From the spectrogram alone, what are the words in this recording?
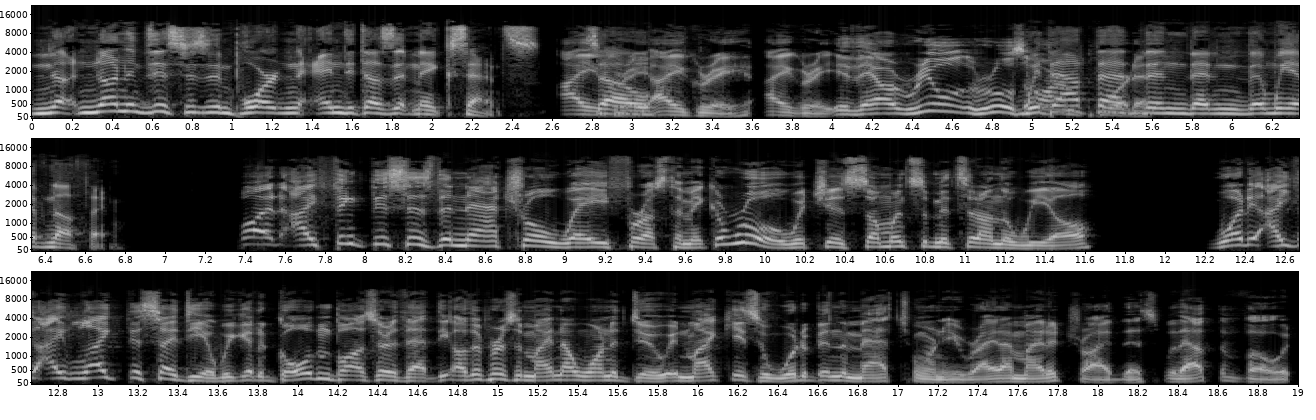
n- none of this is important and it doesn't make sense. I so agree. I agree. I agree. They are real rules. without that, then then then we have nothing. But I think this is the natural way for us to make a rule, which is someone submits it on the wheel. What I, I like this idea. We get a golden buzzer that the other person might not want to do. In my case, it would have been the Matt Tourney, right? I might have tried this without the vote.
